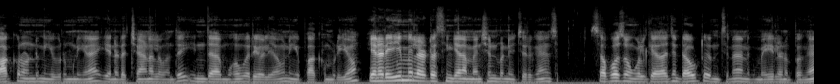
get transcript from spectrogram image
பார்க்கணுன்னு நீங்கள் விரும்புனீங்கன்னா என்னோட சேனலை வந்து இந்த முகவரி வழியாகவும் நீங்கள் பார்க்க முடியும். என்னோட இமெயில் அட்ரஸ் இங்கே நான் மென்ஷன் பண்ணி வச்சுருக்கேன். சப்போஸ் உங்களுக்கு ஏதாச்சும் டவுட் இருந்துச்சுன்னா எனக்கு மெயில் அனுப்புங்க.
